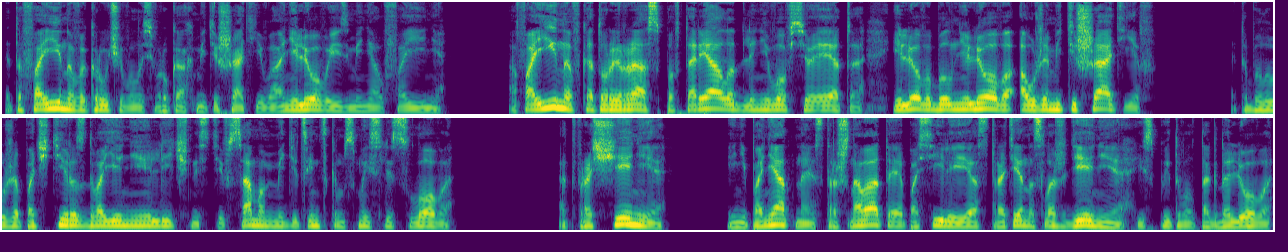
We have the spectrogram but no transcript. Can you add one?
Это Фаина выкручивалась в руках Метишатьева, а не Лева изменял Фаине. А Фаина в который раз повторяла для него все это, и Лева был не Лева, а уже Метишатьев. Это было уже почти раздвоение личности в самом медицинском смысле слова. Отвращение и непонятное, страшноватое по силе и остроте наслаждение испытывал тогда Лева,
